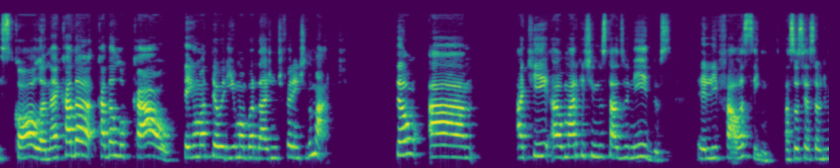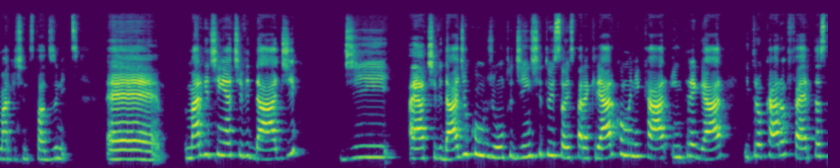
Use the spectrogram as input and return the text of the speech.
escola, né, cada, cada local tem uma teoria, uma abordagem diferente do marketing. Então, a, aqui o marketing dos Estados Unidos, ele fala assim, Associação de Marketing dos Estados Unidos. É, marketing é atividade de é atividade o conjunto de instituições para criar, comunicar, entregar e trocar ofertas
